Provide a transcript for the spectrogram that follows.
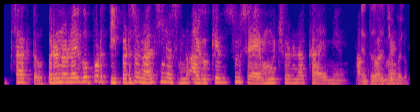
Exacto, pero no lo digo por ti personal, sino es algo que sucede mucho en la academia. Entonces chúpelo.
